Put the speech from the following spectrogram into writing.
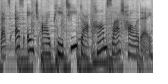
That's S-H-I-P-T dot com slash holiday.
